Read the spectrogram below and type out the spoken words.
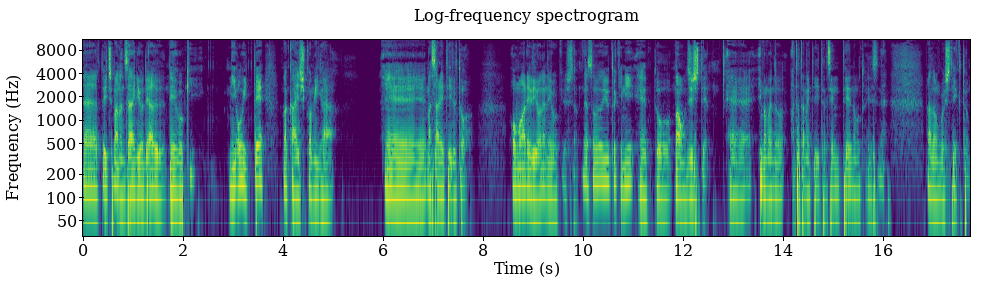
えっ、と、一番の材料である値動きにおいて、まあ、買い仕込みが、えー、まあ、されていると思われるような値動きをした。で、そういう時に、えっ、と、満を持して、えー、今までの温めていた前提のもとにですね、まあ、論語していくと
